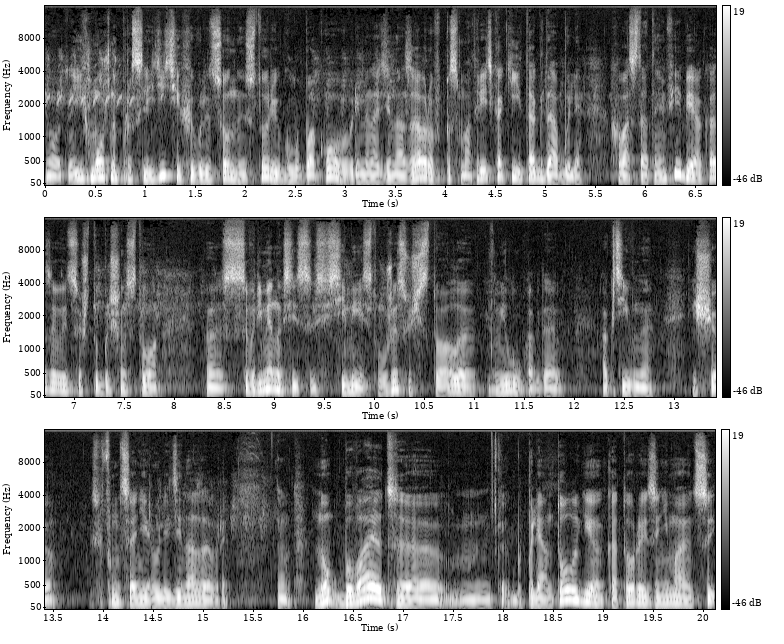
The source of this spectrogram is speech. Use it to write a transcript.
Вот. Их можно проследить, их эволюционную историю глубоко во времена динозавров, посмотреть, какие тогда были хвостатые амфибии. Оказывается, что большинство э, современных семейств уже существовало в милу, когда активно еще функционировали динозавры. Но бывают э, как бы палеонтологи, которые занимаются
